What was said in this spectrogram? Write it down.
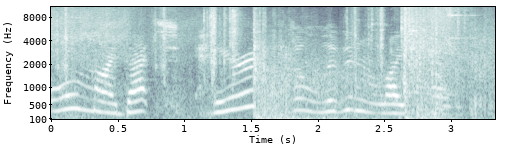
Oh my, that's hair the living life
